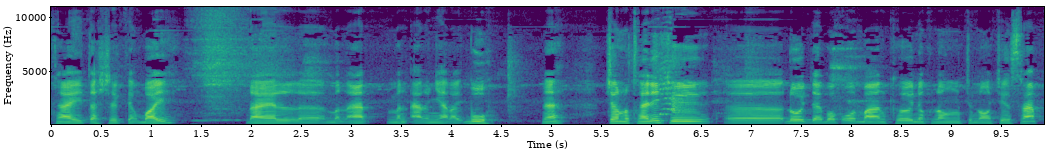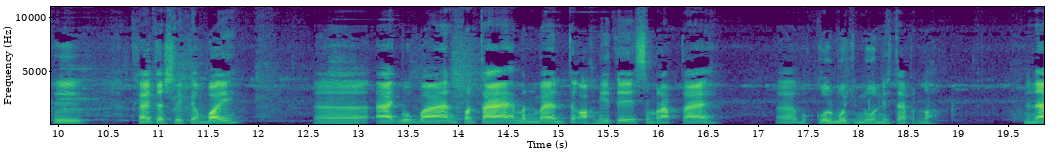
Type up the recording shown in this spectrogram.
ថ្ងៃតាស្រិកទាំង3ដែលมันអាចมันអនុញ្ញាតឲ្យបួសណាចឹងនៅថ្ងៃនេះគឺដូចដែលបងប្អូនបានឃើញនៅក្នុងចំណងជើងស្រាប់គឺថ្ងៃតាស្រិកទាំង3អឺអាចបួសបានប៉ុន្តែមិនមែនទាំងអស់គ្នាទេ សម្រាប់តែបុគ្គលមួយចំនួននេះតែប៉ុណ្ណោះអ្នកណា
